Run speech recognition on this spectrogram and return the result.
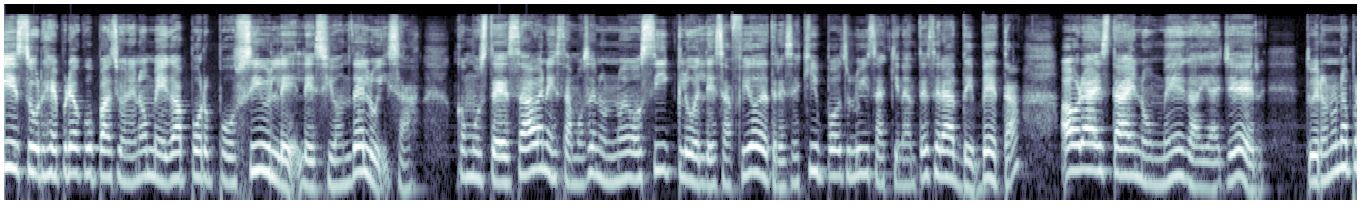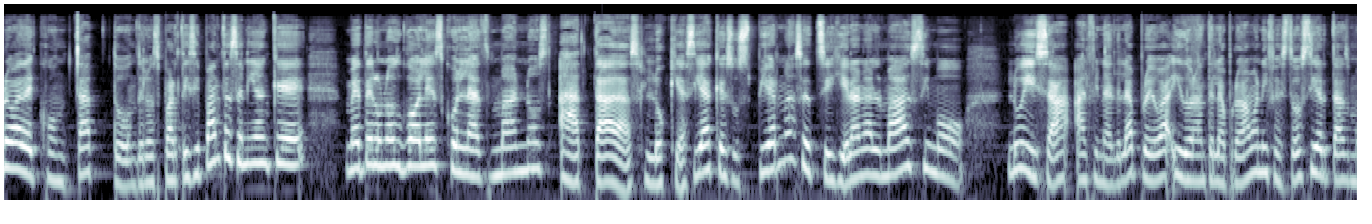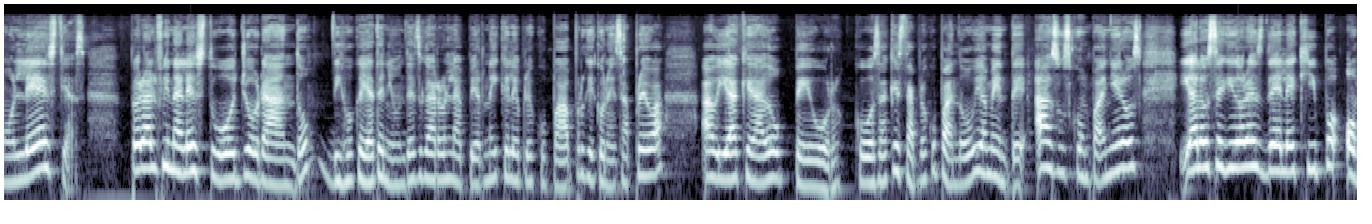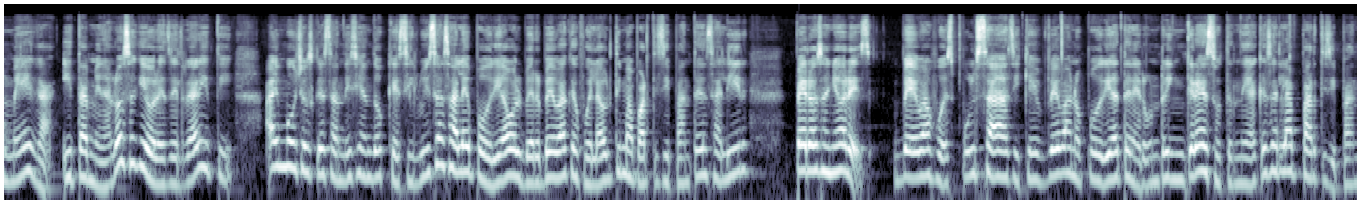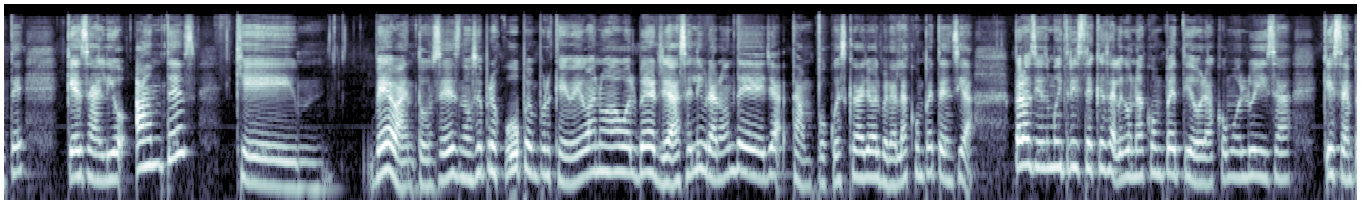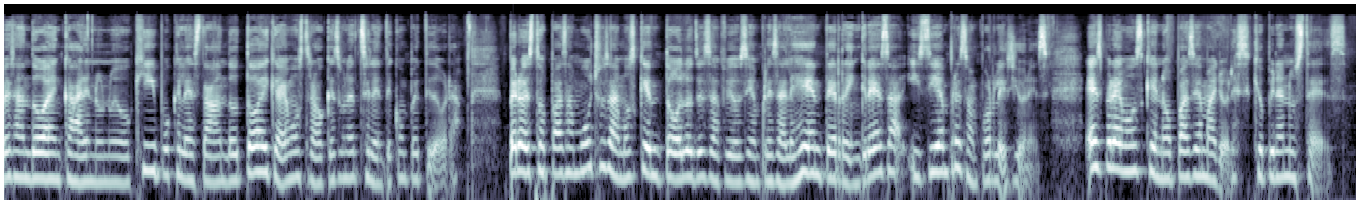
Y surge preocupación en Omega por posible lesión de Luisa. Como ustedes saben, estamos en un nuevo ciclo, el desafío de tres equipos. Luisa, quien antes era de beta, ahora está en Omega y ayer tuvieron una prueba de contacto donde los participantes tenían que meter unos goles con las manos atadas, lo que hacía que sus piernas se exigieran al máximo. Luisa, al final de la prueba y durante la prueba manifestó ciertas molestias, pero al final estuvo llorando, dijo que ella tenía un desgarro en la pierna y que le preocupaba porque con esa prueba había quedado peor, cosa que está preocupando obviamente a sus compañeros y a los seguidores del equipo Omega y también a los seguidores del reality. Hay muchos que están diciendo que si Luisa sale podría volver Beba, que fue la última participante en salir, pero señores, Beba fue expulsada, así que Beba no podría tener un reingreso, tendría que ser la participante que salió antes que, Beba, entonces no se preocupen porque Beba no va a volver, ya se libraron de ella, tampoco es que vaya a volver a la competencia, pero sí es muy triste que salga una competidora como Luisa, que está empezando a encajar en un nuevo equipo, que le está dando todo y que ha demostrado que es una excelente competidora. Pero esto pasa mucho, sabemos que en todos los desafíos siempre sale gente, reingresa y siempre son por lesiones. Esperemos que no pase a mayores. ¿Qué opinan ustedes?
